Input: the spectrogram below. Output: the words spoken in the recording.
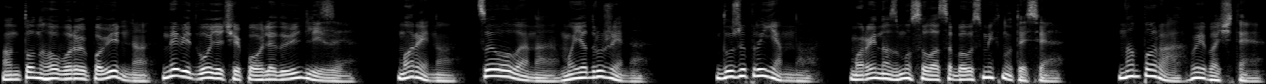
Антон говорив повільно, не відводячи погляду від Лізи. Марино, це Олена, моя дружина. Дуже приємно. Марина змусила себе усміхнутися. Нам пора, вибачте.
